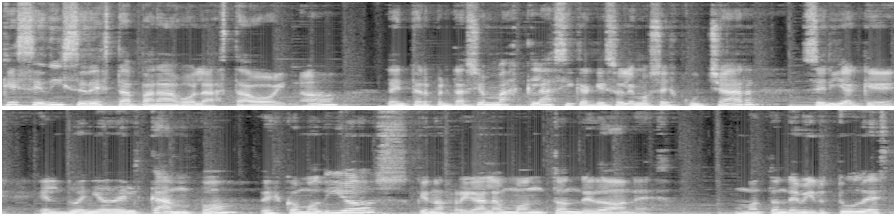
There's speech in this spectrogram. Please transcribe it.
qué se dice de esta parábola hasta hoy, ¿no? La interpretación más clásica que solemos escuchar sería que el dueño del campo es como Dios que nos regala un montón de dones, un montón de virtudes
